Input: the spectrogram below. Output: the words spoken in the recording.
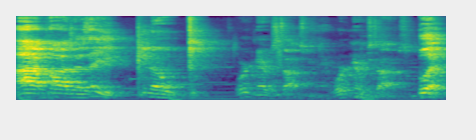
I apologize. Hey, you know, work never stops, man. Work never stops. But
